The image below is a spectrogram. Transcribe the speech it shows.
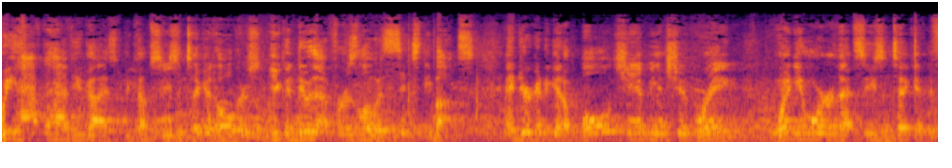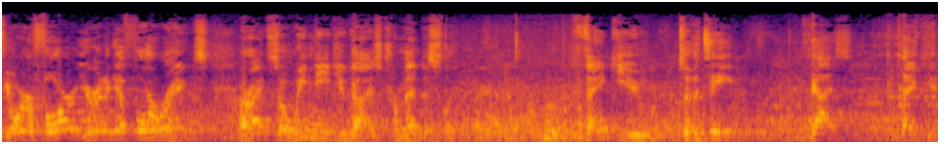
We have to have you guys become season ticket holders. You can do that for as low as 60 bucks. And you're going to get a bowl championship ring when you order that season ticket. If you order four, you're going to get four rings. All right, so we need you guys tremendously. Thank you to the team. Guys, thank you.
